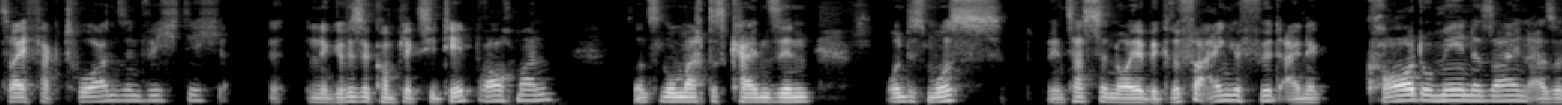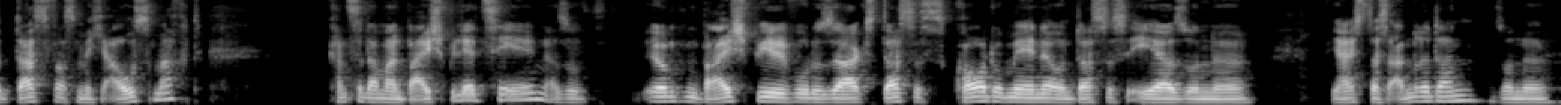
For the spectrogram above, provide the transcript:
zwei Faktoren sind wichtig. Äh, eine gewisse Komplexität braucht man, sonst nur macht es keinen Sinn. Und es muss, jetzt hast du neue Begriffe eingeführt, eine Core-Domäne sein, also das, was mich ausmacht. Kannst du da mal ein Beispiel erzählen? Also irgendein Beispiel, wo du sagst, das ist Core-Domäne und das ist eher so eine, wie heißt das andere dann? So eine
